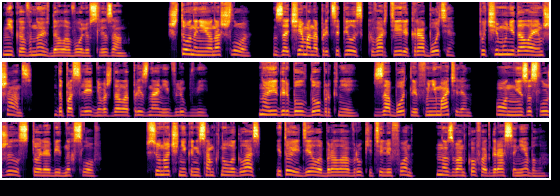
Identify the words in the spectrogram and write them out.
Ника вновь дала волю слезам. Что на нее нашло? Зачем она прицепилась к квартире, к работе? Почему не дала им шанс? До последнего ждала признаний в любви. Но Игорь был добр к ней, заботлив, внимателен. Он не заслужил столь обидных слов. Всю ночь Ника не сомкнула глаз, и то и дело брала в руки телефон, но звонков от Грасса не было.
